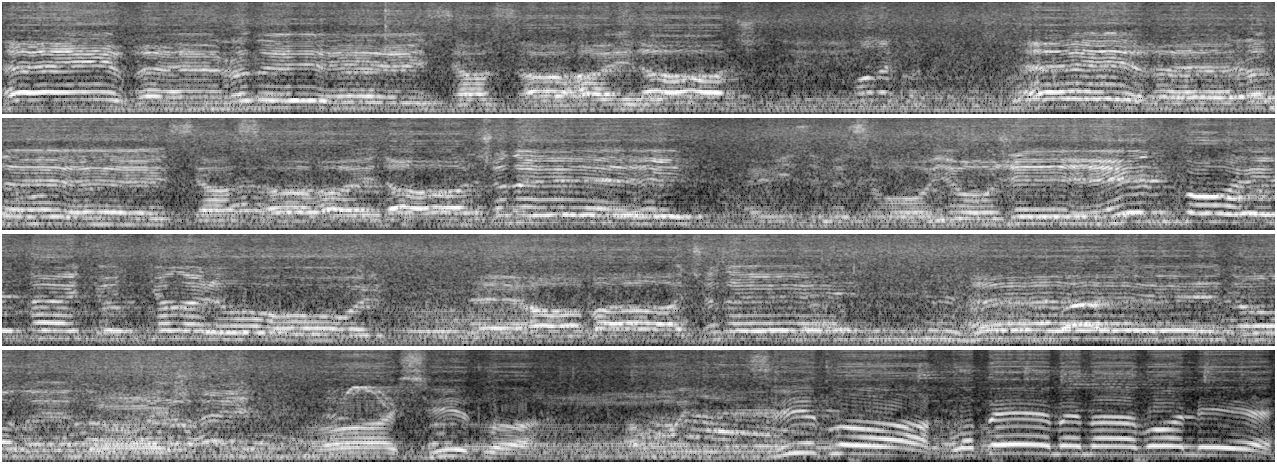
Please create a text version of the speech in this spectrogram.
Гей, вернися, сагайдачний, Ей, свою та тютю на люльку необачний. гей, долиною, гей. Ой, світло. Світло, хлопи на волі.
